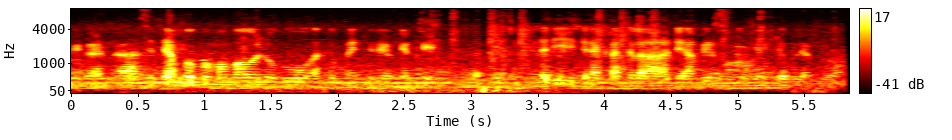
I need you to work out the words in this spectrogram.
dengan uh, sesiapa pun membawa logo atau material campaign. Jadi tindakan telah diambil untuk meminta beliau keluar.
